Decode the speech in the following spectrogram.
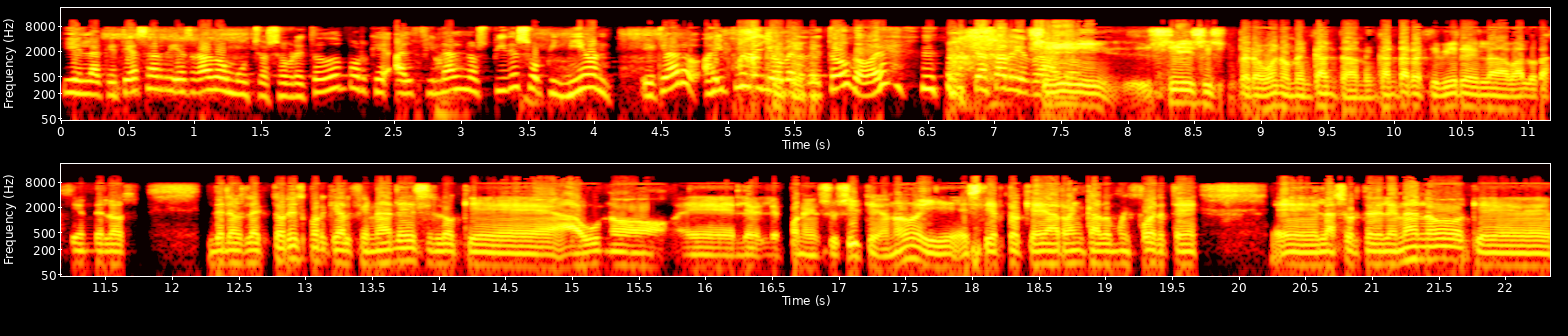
y en la que te has arriesgado mucho, sobre todo porque al final nos pides opinión. Y claro, ahí puede llover de todo, ¿eh? te has arriesgado. Sí, sí, sí, pero bueno, me encanta, me encanta recibir la valoración de los, de los lectores porque al final es lo que a uno eh, le, le pone en su sitio, ¿no? Y es cierto que ha arrancado muy fuerte eh, la suerte del enano, que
